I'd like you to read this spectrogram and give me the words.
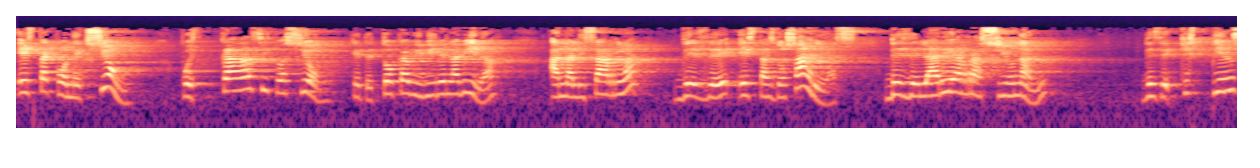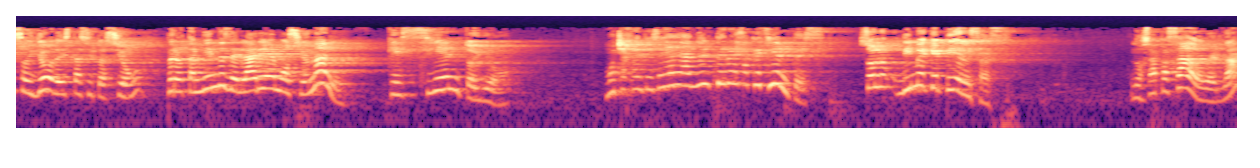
esta conexión? Pues cada situación que te toca vivir en la vida, analizarla desde estas dos áreas, desde el área racional, desde qué pienso yo de esta situación, pero también desde el área emocional, qué siento yo. Mucha gente dice, ya, no interesa qué sientes, solo dime qué piensas. Nos ha pasado, ¿verdad?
